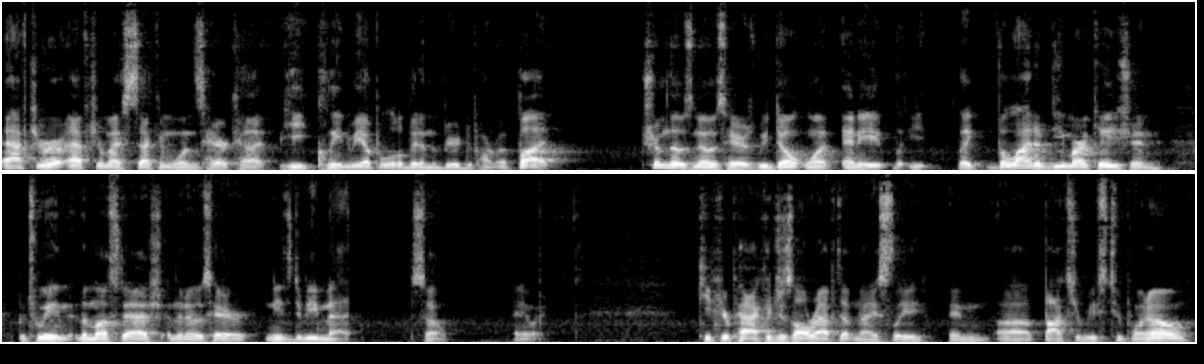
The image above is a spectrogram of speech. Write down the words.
after after my second one's haircut, he cleaned me up a little bit in the beard department, but trim those nose hairs. We don't want any like the line of demarcation between the mustache and the nose hair needs to be met. So, anyway, keep your packages all wrapped up nicely in uh, Boxer Briefs 2.0.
